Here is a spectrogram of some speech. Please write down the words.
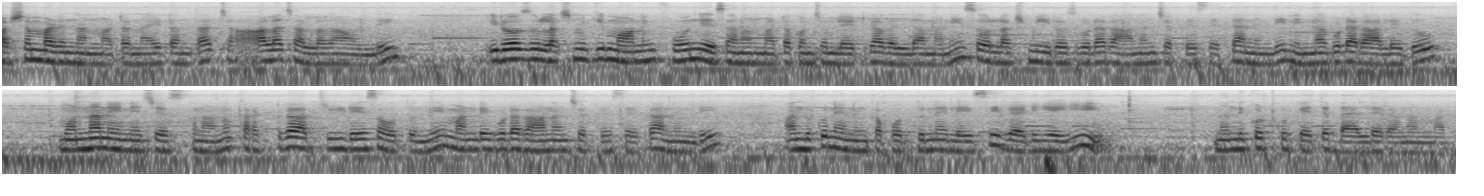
వర్షం పడింది అనమాట నైట్ అంతా. చాలా చల్లగా ఉంది. ఈరోజు లక్ష్మికి మార్నింగ్ ఫోన్ చేశాను అనమాట కొంచెం లేట్గా వెళ్దామని. సో లక్ష్మి ఈరోజు కూడా రానని చెప్పేసి అయితే అనింది. నిన్న కూడా రాలేదు. మొన్న నేనే చేసుకున్నాను. కరెక్ట్గా త్రీ డేస్ అవుతుంది. మండే కూడా రానని చెప్పేసి అయితే అనింది. అందుకు నేను ఇంకా పొద్దున్నే లేచి రెడీ అయ్యి నందికొట్టుకుడికి అయితే బయలుదేరాను అనమాట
